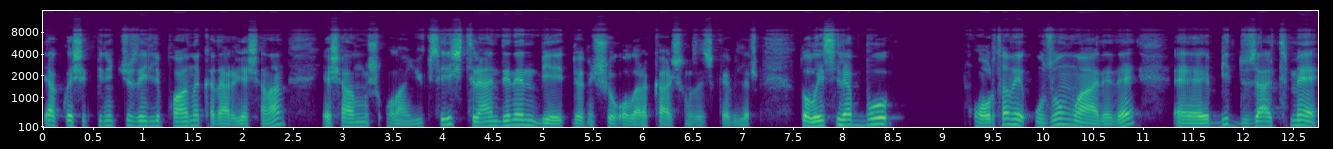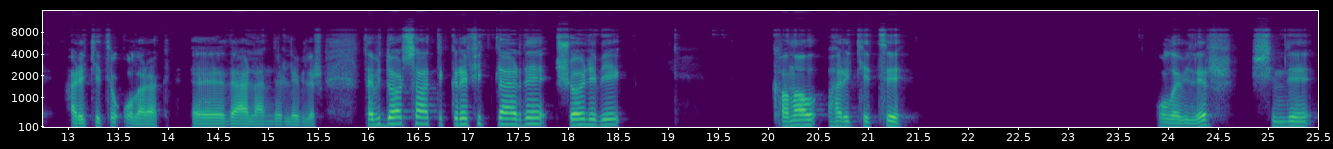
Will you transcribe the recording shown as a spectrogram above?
yaklaşık 1350 puana kadar yaşanan, yaşanmış olan yükseliş trendinin bir dönüşü olarak karşımıza çıkabilir. Dolayısıyla bu orta ve uzun vadede e, bir düzeltme hareketi olarak e, değerlendirilebilir. Tabii 4 saatlik grafiklerde şöyle bir kanal hareketi olabilir. Şimdi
